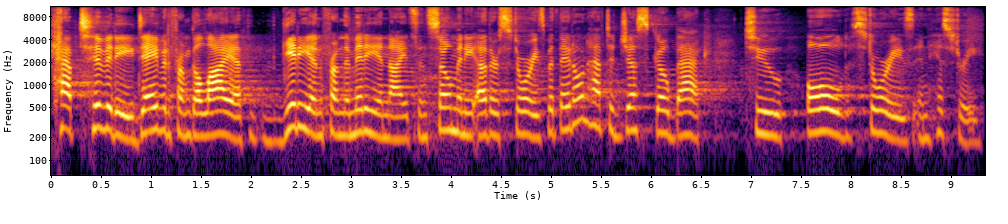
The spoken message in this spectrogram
captivity, David from Goliath, Gideon from the Midianites, and so many other stories. But they don't have to just go back to old stories in history.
